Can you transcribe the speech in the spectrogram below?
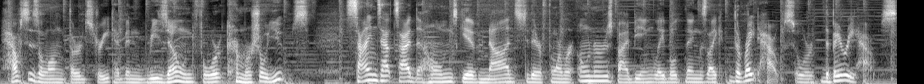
houses along 3rd Street have been rezoned for commercial use. Signs outside the homes give nods to their former owners by being labeled things like the Wright House or the Berry House,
